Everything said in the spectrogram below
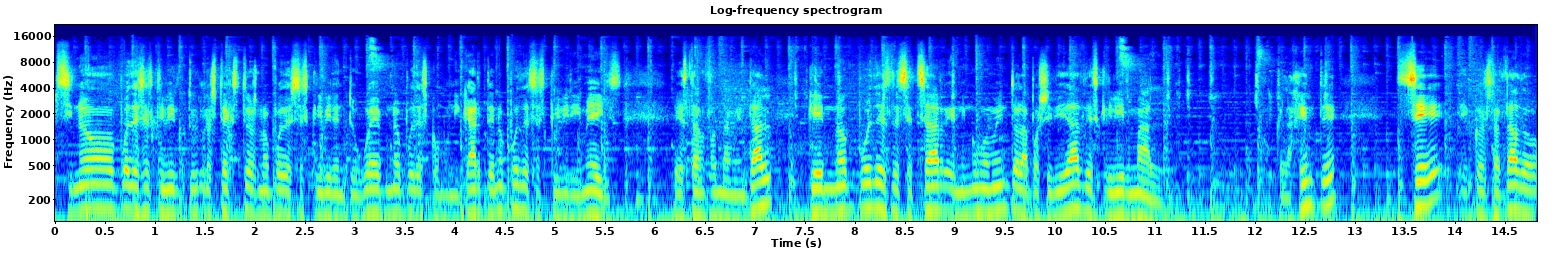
si no puedes escribir los textos, no puedes escribir en tu web, no puedes comunicarte, no puedes escribir emails. Es tan fundamental que no puedes desechar en ningún momento la posibilidad de escribir mal. Porque la gente se he constatado,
